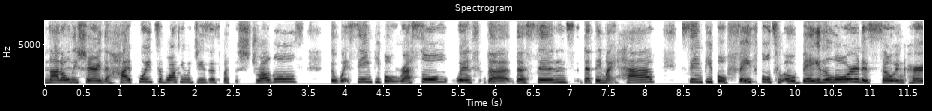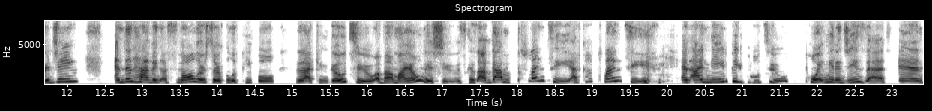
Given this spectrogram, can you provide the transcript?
not only sharing the high points of walking with jesus but the struggles the way seeing people wrestle with the the sins that they might have. Seeing people faithful to obey the lord is so encouraging. And then having a smaller circle of people that I can go to about my own issues because I've got plenty. I've got plenty. and I need people to point me to Jesus. And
